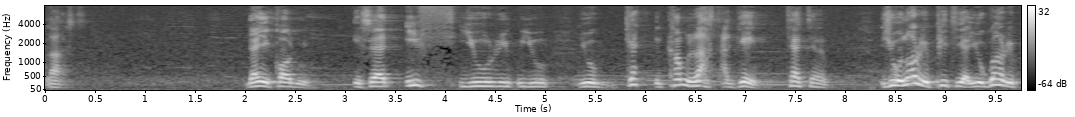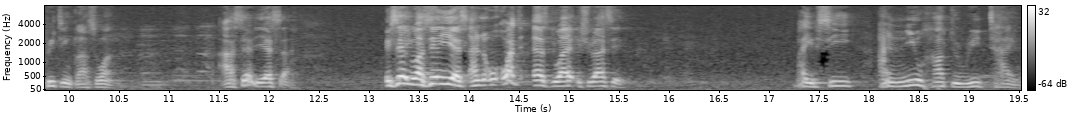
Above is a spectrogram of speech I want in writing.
last. Then he called me. He said, if you, you, you get you come last again, third term, you will not repeat here. You go and repeat in class one. I said, yes, sir. He said, you are saying yes. And what else do I should I say? But you see, I knew how to read time.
